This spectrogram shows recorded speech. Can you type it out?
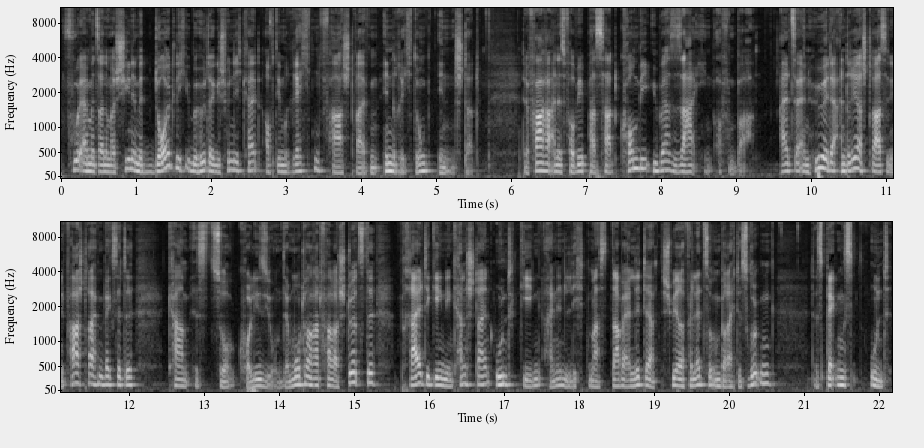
fuhr er mit seiner Maschine mit deutlich überhöhter Geschwindigkeit auf dem rechten Fahrstreifen in Richtung Innenstadt. Der Fahrer eines VW Passat Kombi übersah ihn offenbar. Als er in Höhe der Andreasstraße den Fahrstreifen wechselte, kam es zur Kollision. Der Motorradfahrer stürzte, prallte gegen den Kannstein und gegen einen Lichtmast. Dabei erlitt er schwere Verletzungen im Bereich des Rückens, des Beckens und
